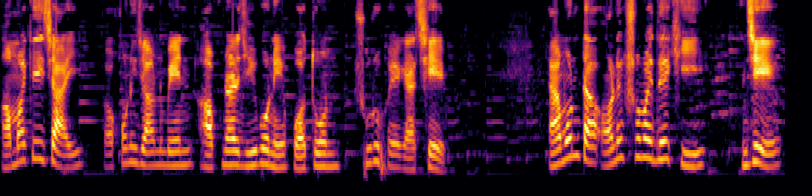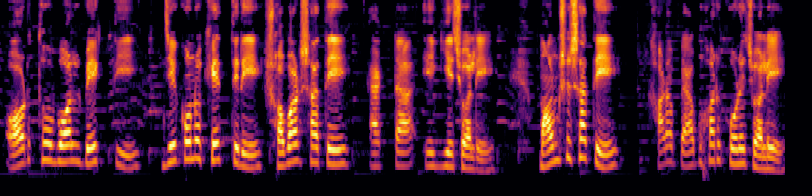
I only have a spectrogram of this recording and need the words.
আমাকেই চাই, তখনই জানবেন আপনার জীবনে পতন শুরু হয়ে গেছে। এমনটা অনেক সময় দেখি যে অর্থবল ব্যক্তি যে কোনো ক্ষেত্রে সবার সাথে একটা এগিয়ে চলে। মানুষের সাথে খারাপ ব্যবহার করে চলে।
